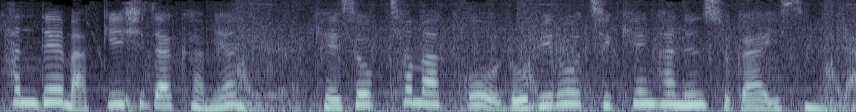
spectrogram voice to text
한 대 맞기 시작하면 계속 쳐맞고 로비로 직행하는 수가 있습니다.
